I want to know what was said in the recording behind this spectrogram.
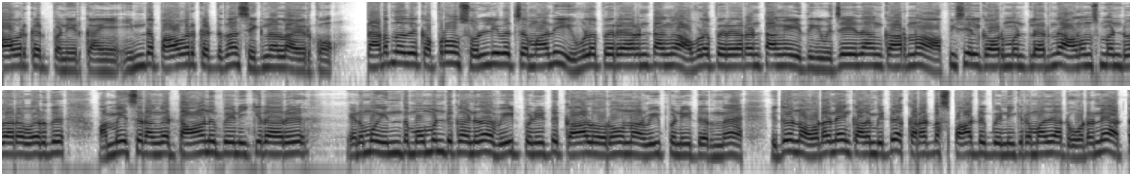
பவர் கட் பண்ணியிருக்காங்க இந்த பவர் கட்டு தான் சிக்னலாக இருக்கும். நடந்ததுக்கப்புறம் சொல்லி வச்ச மாதிரி இவ்வளோ பேர் இறந்துட்டாங்க அவ்வளோ பேர் இறந்துட்டாங்க. இதுக்கு விஜய் தான் காரணம். அஃபிஷியல் கவர்மெண்ட்லேருந்து அனௌன்ஸ்மெண்ட் வேறு வருது. அமைச்சர் அங்கே டானு போய் நிற்கிறாரு என்னமோ இந்த மொமெண்ட்டுக்காண்டி தான் வெயிட் பண்ணிட்டு கால் வரும் நான் வெயிட் பண்ணிட்டு இருந்தேன். இதோ நான் உடனே கிளம்பிட்டு கரெக்டாக ஸ்பாட்டுக்கு போய் நிற்கிற மாதிரி உடனே அட்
